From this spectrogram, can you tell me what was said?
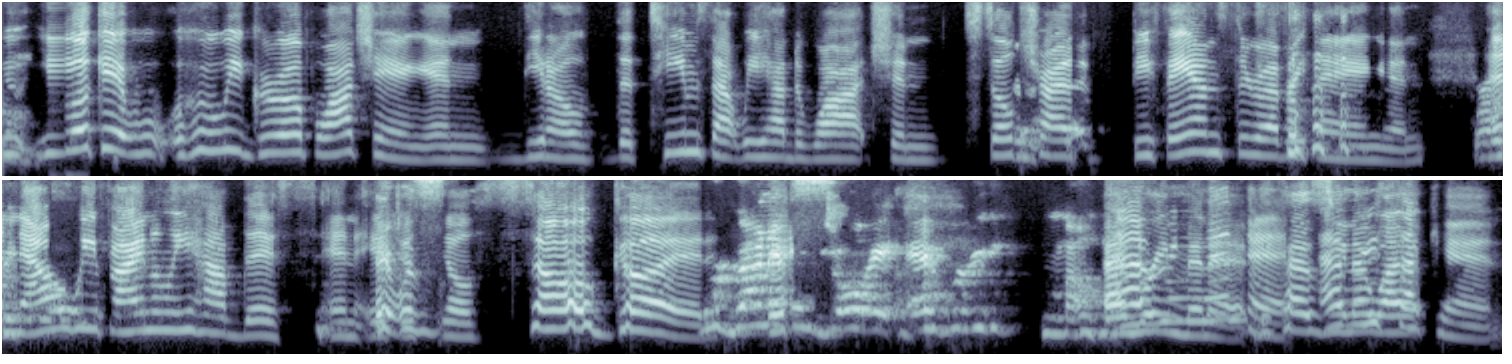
you, you look at who we grew up watching, and you know the teams that we had to watch, and still try to be fans through everything and and now we finally have this and it, it was, feels so good we're gonna it's, enjoy every moment every, every minute, minute, because every you know what second.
